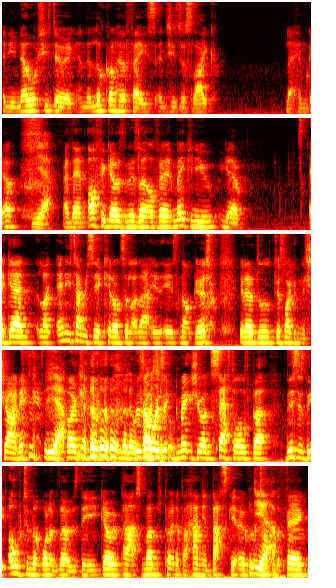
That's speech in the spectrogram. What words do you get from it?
and you know what she's doing, and the look on her face, and she's just like, "Let him go." yeah. and then off he goes in his little thing, making you, you know, again, like anytime you see a kid on something like that, it, it's not good. You know, just like in The Shining, Yeah. like the there's always it makes you unsettled, but this is the ultimate one of those. The going past, mum's putting up a hanging basket over the Yeah. top of the thing,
